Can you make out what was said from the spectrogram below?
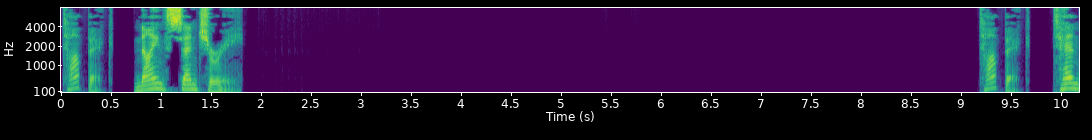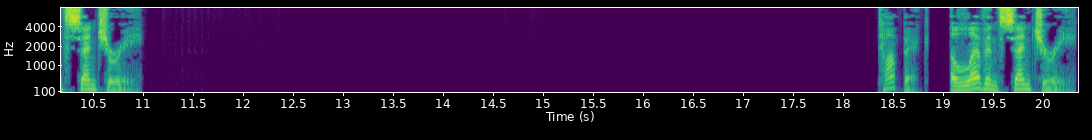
Topic: 9th century. Topic: 10th century. Topic: 11th century.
